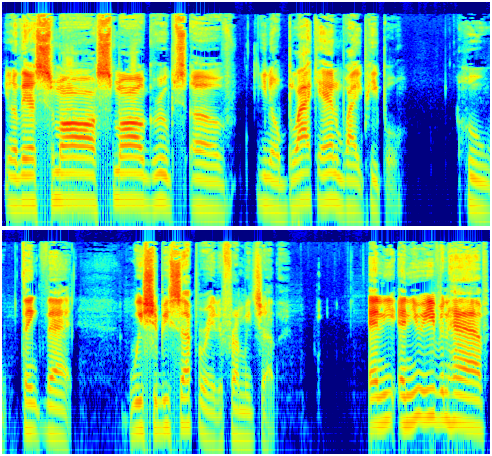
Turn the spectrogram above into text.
You know, there are small, small groups of you know, black and white people who think that we should be separated from each other. And and you even have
